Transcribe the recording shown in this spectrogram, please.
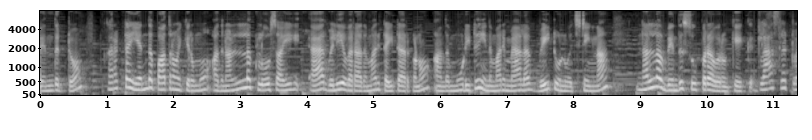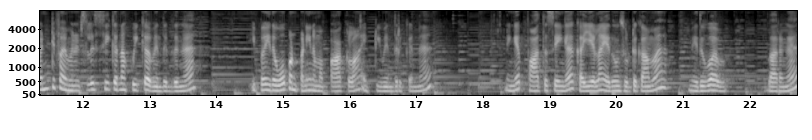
வெந்துட்டோம். கரெக்டாக எந்த பாத்திரம் வைக்கிறோமோ அது நல்லா க்ளோஸ் ஆகி ஏர் வெளியே வராத மாதிரி டைட்டாக இருக்கணும். அதை மூடிட்டு இந்த மாதிரி மேலே வெயிட் ஒன்று வச்சிட்டிங்கன்னா நல்லா வெந்து சூப்பராக வரும் கேக்கு. கிளாஸில் டுவெண்ட்டி ஃபைவ் மினிட்ஸில் சீக்கிரமாக குயிக்காக வெந்துடுதுங்க. இப்போ இதை ஓப்பன் பண்ணி நம்ம பார்க்கலாம் எப்படி வெந்திருக்குன்னு. நீங்கள் பார்த்து செய்யுங்க. கையெல்லாம் எதுவும் சுட்டுக்காமல் மெதுவாக பாருங்கள்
